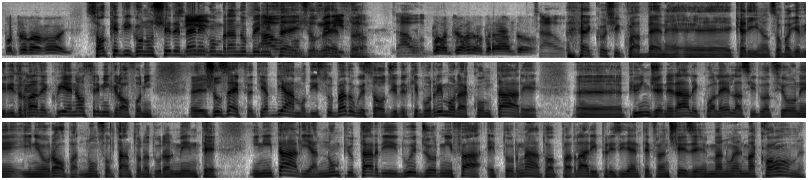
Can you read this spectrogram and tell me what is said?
Buongiorno a voi. So che vi conoscete sì. bene con Brando Benifei, Joseph. Ciao. Buongiorno Brando. Ciao. Eccoci qua, bene, eh, carino insomma che vi ritrovate qui ai nostri microfoni. Eh, Joseph, ti abbiamo disturbato quest'oggi perché vorremmo raccontare eh, più in generale qual è la situazione in Europa, non soltanto naturalmente in Italia. Non più tardi di due giorni fa è tornato a parlare il presidente francese Emmanuel Macron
